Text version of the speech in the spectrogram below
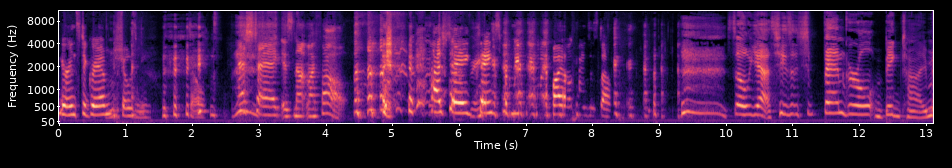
your Instagram shows me. So hashtag it's not my fault. hashtag thanks for making me buy all kinds of stuff. So yeah, she's a she's fangirl big time,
